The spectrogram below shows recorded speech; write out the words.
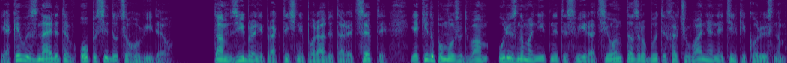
яке ви знайдете в описі до цього відео. Там зібрані практичні поради та рецепти, які допоможуть вам урізноманітнити свій раціон та зробити харчування не тільки корисним,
